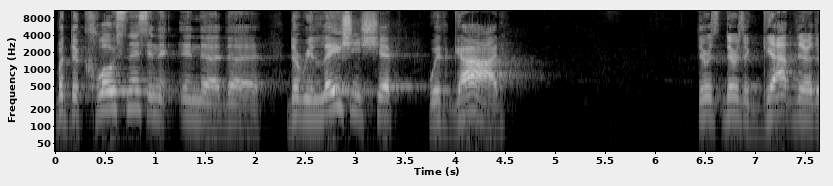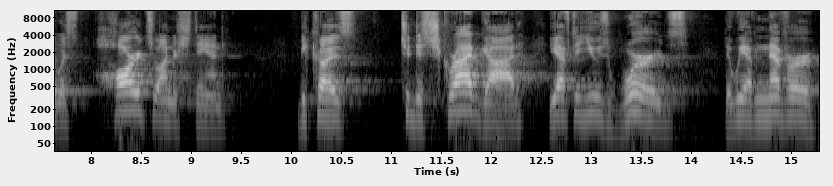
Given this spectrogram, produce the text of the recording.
but the closeness in the, the, the, the relationship with God, there was, there was a gap there that was hard to understand because to describe God, you have to use words that we have never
